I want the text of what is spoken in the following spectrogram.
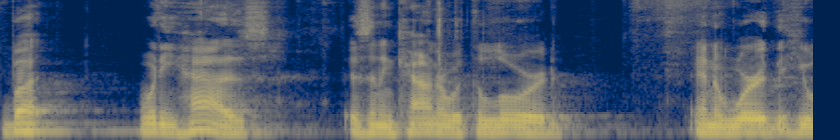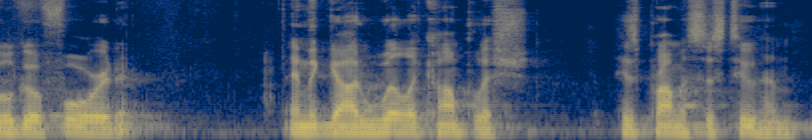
But what he has is an encounter with the Lord and a word that he will go forward and that God will accomplish his promises to him.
